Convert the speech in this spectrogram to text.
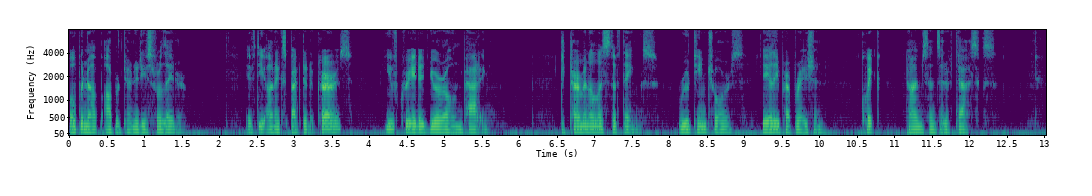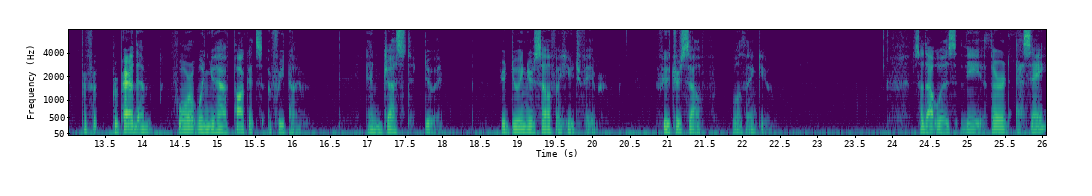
Open up opportunities for later. If the unexpected occurs, you've created your own padding. Determine a list of things routine chores, daily preparation, quick, time sensitive tasks. Pre- prepare them for when you have pockets of free time. And just do it. You're doing yourself a huge favor. Future self will thank you. So that was the third essay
